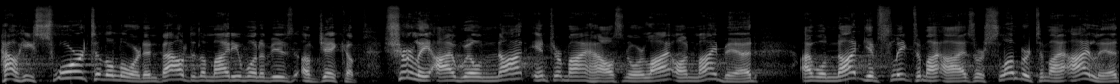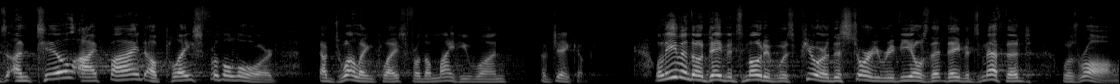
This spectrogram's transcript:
how he swore to the Lord and vowed to the mighty one of, his, of Jacob, Surely I will not enter my house nor lie on my bed I will not give sleep to my eyes or slumber to my eyelids until I find a place for the Lord, a dwelling place for the mighty one of Jacob. Well, even though David's motive was pure, this story reveals that David's method was wrong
